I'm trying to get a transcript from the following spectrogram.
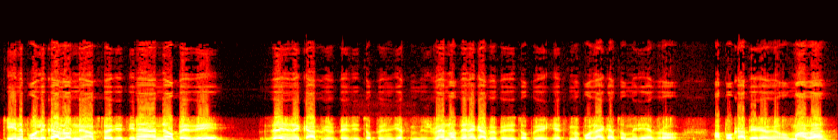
Και είναι πολύ καλό νέο αυτό γιατί είναι ένα νέο παιδί. Δεν είναι κάποιο παιδί το οποίο είναι διαφημισμένο, δεν είναι κάποιο παιδί το οποίο έχει έρθει με πολλά εκατομμύρια ευρώ από κάποια ομάδα.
